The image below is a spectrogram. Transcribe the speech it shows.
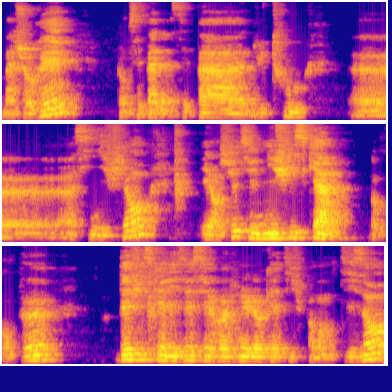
majorés, donc c'est pas c'est pas du tout euh, insignifiant. Et ensuite, c'est une niche fiscale. Donc, on peut défiscaliser ses revenus locatifs pendant 10 ans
